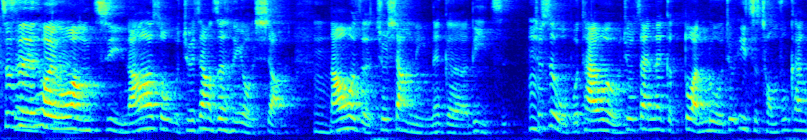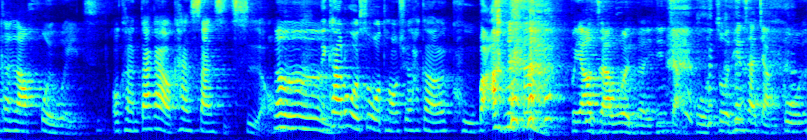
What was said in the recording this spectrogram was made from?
就是会忘记。然后他说，我觉得这样真的很有效。嗯、然后或者就像你那个例子，嗯、就是我不太会，我就在那个段落就一直重复看，看到会为止。我可能大概有看三十次哦。嗯嗯嗯。你看，如果是我同学，他可能会哭吧。不要再问了，已经讲过，昨天才讲过。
